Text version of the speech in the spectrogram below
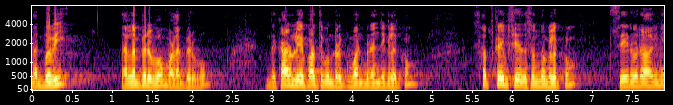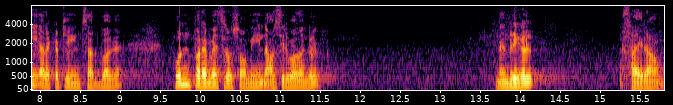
நற்பவி நலம் பெறுவோம் வளம் பெறுவோம். இந்த காணொலியை பார்த்து கொண்டிருக்கும் அன்பு நெஞ்சங்களுக்கும் சப்ஸ்கிரைப் செய்த சொந்தங்களுக்கும் சேர்வராகினி அறக்கட்டளையின் சார்பாக பொன் பரமேஸ்வர சுவாமியின் ஆசீர்வாதங்கள். நன்றிகள் சாய்ராம்.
